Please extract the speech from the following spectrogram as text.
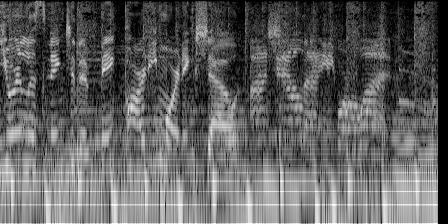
You're listening to the Big Party Morning Show on Channel 94.1.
